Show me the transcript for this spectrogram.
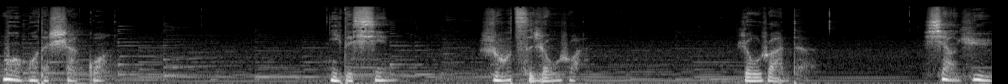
默默的闪光，你的心如此柔软，柔软的像玉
